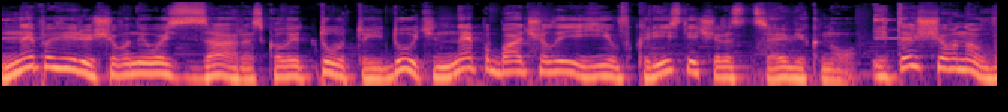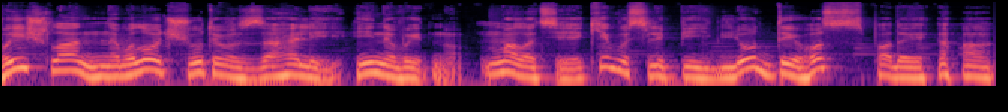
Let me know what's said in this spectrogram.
Не повірю, що вони ось зараз, коли тут йдуть, не побачили її в кріслі через це вікно. І те, що вона вийшла, не було чути взагалі, і не видно. Молодці, які ви сліпі люди, господи. Ха-ха.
